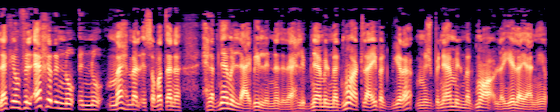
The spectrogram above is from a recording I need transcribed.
لكن في الآخر إنه إنه مهما الإصابات أنا إحنا بنعمل لاعبين للنادي الأهلي بنعمل مجموعة لعيبة كبيرة مش بنعمل مجموعة قليلة يعني.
